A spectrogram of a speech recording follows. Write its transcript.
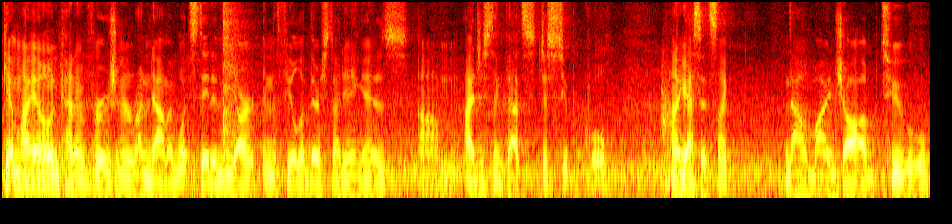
get my own kind of version and rundown of what state of the art in the field that they're studying is. Um, I just think that's just super cool. And I guess it's like now my job to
